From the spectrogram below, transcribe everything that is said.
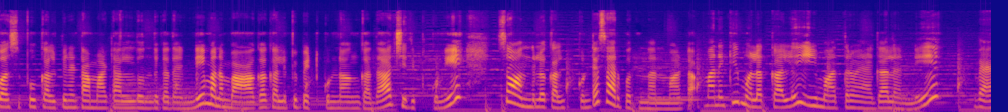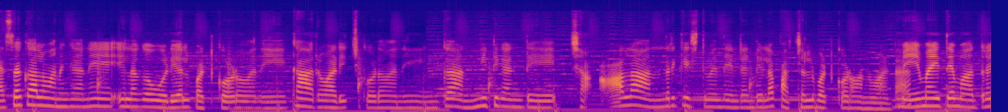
పసుపు కలిపిన టమాటాలు ఉంది కదండి మనం బాగా కలిపి పెట్టుకున్నాం కదా చిదుపుకుని సో అందులో కలుపుకుంటే సరిపోతుంది అనమాట మనకి ములక్కాయలు ఈ మాత్రం వేగాలండి. వేసవకాలం అనగానే ఇలాగ ఒడియాలు పట్టుకోవడం అని కారం ఆడించుకోవడం అని ఇంకా అన్నిటికంటే చాలా అందరికి ఇష్టమైనది ఏంటంటే ఇలా పచ్చళ్ళు పట్టుకోవడం అనమాట మేమైతే మాత్రం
